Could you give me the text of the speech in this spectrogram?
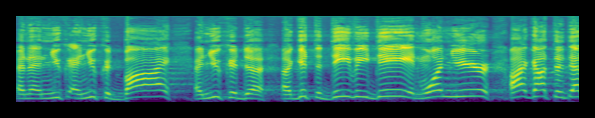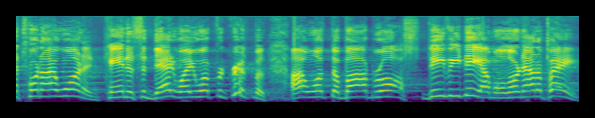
and then you and you could buy and you could uh, uh, get the DVD. In one year, I got the. That's what I wanted. Candace said, "Daddy, what do you want for Christmas? I want the Bob Ross DVD. I'm gonna learn how to paint."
